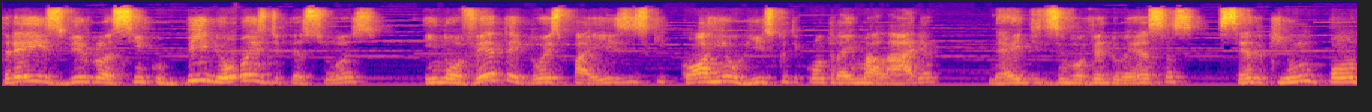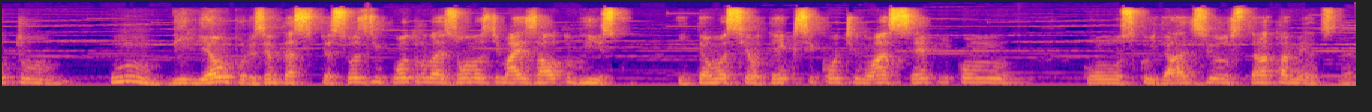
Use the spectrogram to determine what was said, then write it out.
3,5 bilhões de pessoas em 92 países que correm o risco de contrair malária né, e de desenvolver doenças, sendo que 1,1 bilhão, por exemplo, dessas pessoas encontram nas zonas de mais alto risco. Então, assim, eu tenho que se continuar sempre com, com os cuidados e os tratamentos, né?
